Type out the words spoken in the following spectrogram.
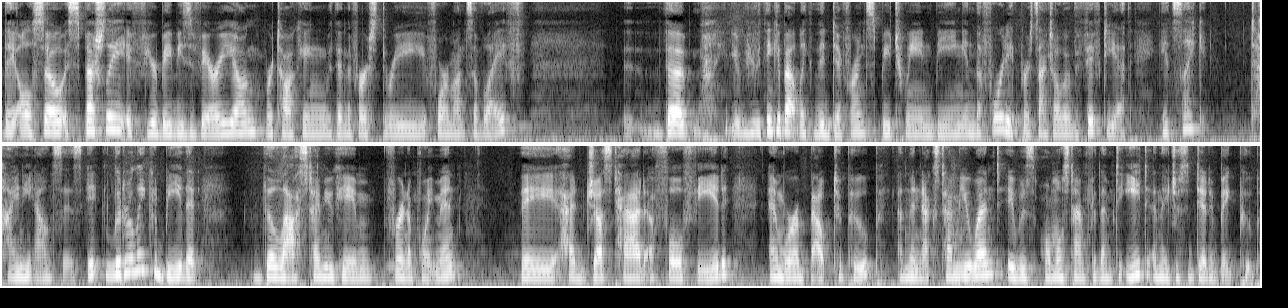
they also, especially if your baby's very young, we're talking within the first three, four months of life, the if you think about like the difference between being in the 40th percentile or the 50th, it's like tiny ounces. It literally could be that the last time you came for an appointment, they had just had a full feed and were about to poop. And the next time you went, it was almost time for them to eat and they just did a big poop.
